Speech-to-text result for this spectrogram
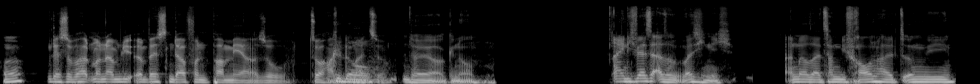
Hä? Deshalb hat man am, am besten davon ein paar mehr so zur Hand, meinst du? Ja, ja, genau. Eigentlich wäre es ja, also weiß ich nicht. Andererseits haben die Frauen halt irgendwie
